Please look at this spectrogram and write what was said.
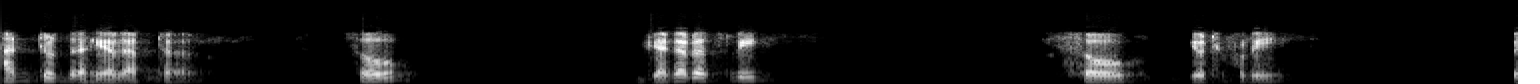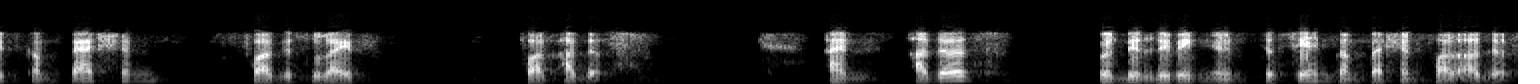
until the hereafter. So generously, so beautifully, with compassion for this life for others. And others will be living in the same compassion for others.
